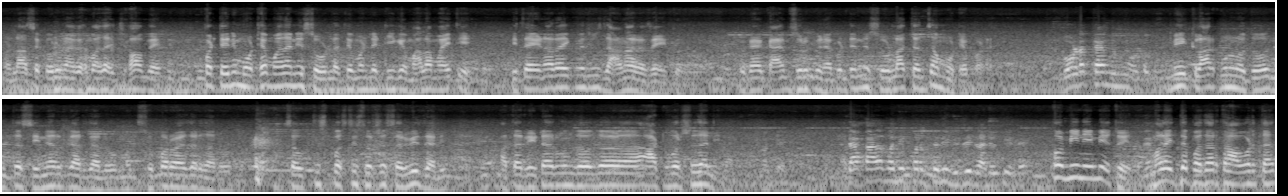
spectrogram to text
म्हटलं असं करू नका माझा जॉब आहे. पण त्यांनी मोठ्या मनाने सोडलं. ते म्हणले ठीक आहे मला माहिती आहे इथं येणारा एक मी दिवस जाणारच आहे इथे तो काय कायमस्वरूपी नाही. पण त्यांनी सोडला त्यांचा मोठेपणा आहे. बोर्डात काय म्हणून होतं? मी क्लार्क म्हणून होतो नंतर सिनियर क्लार्क झालो मग सुपरवायझर झालो. चौतीस पस्तीस वर्ष सर्व्हिस झाली. आता रिटायर होऊन जवळजवळ आठ वर्ष झाली. ओके. त्या काळामध्ये परत कधी व्हिजिट झाली होती इथे? हो मी नेहमी येतो इथे. मला इथले पदार्थ आवडतात.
